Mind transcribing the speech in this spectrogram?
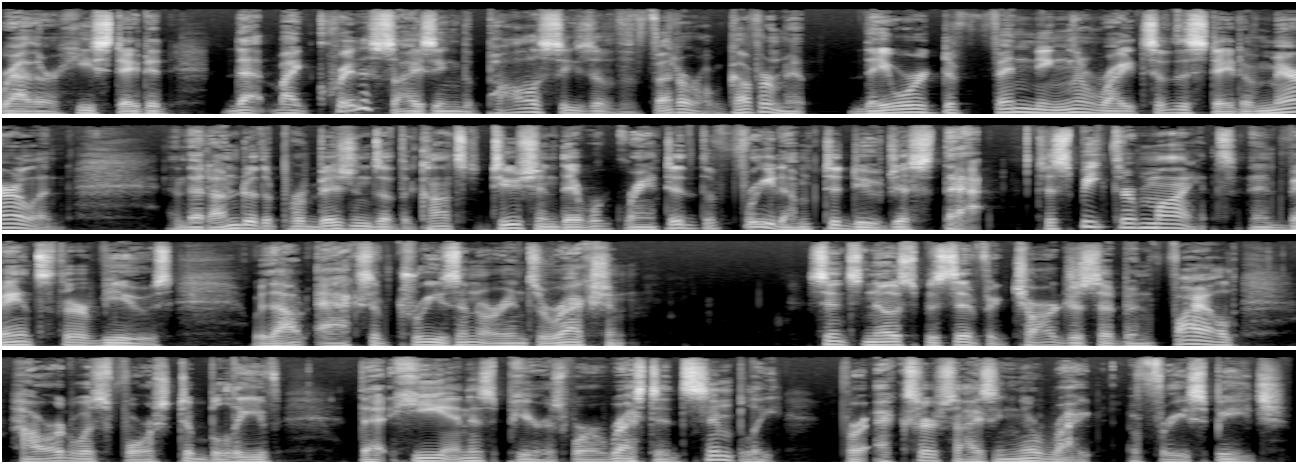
Rather, he stated that by criticizing the policies of the federal government, they were defending the rights of the state of Maryland, and that under the provisions of the Constitution, they were granted the freedom to do just that, to speak their minds and advance their views without acts of treason or insurrection. Since no specific charges had been filed, Howard was forced to believe that he and his peers were arrested simply for exercising their right of free speech.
